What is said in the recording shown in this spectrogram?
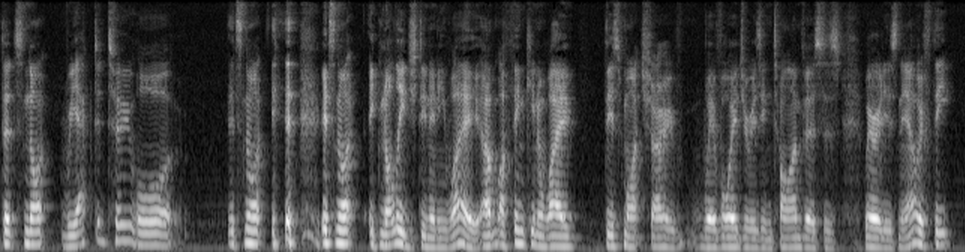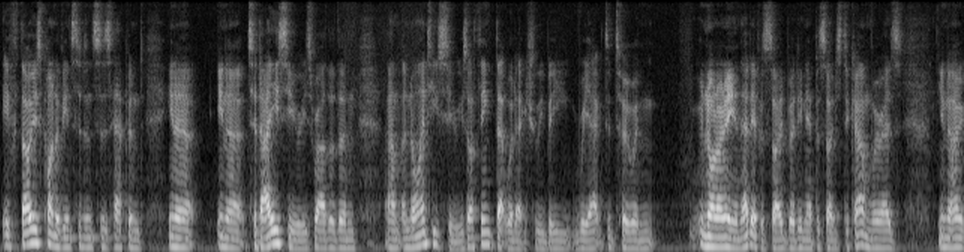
that's not reacted to or it's not it's not acknowledged in any way. Um, i think in a way this might show where voyager is in time versus where it is now. If the if those kind of incidences happened in a in a today series rather than um, a 90s series i think that would actually be reacted to and not only in that episode but in episodes to come. Whereas you know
